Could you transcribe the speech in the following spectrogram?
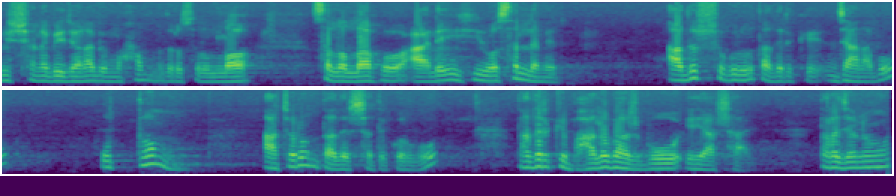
বিশ্বনবী জনাবে মোহাম্মদ রসুল্লাহ সাল্লাহ আলহি ওসাল্লামের আদর্শগুলো তাদেরকে জানাব। উত্তম আচরণ তাদের সাথে করব। তাদেরকে ভালোবাসবো এই আশায়। তারা যেন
